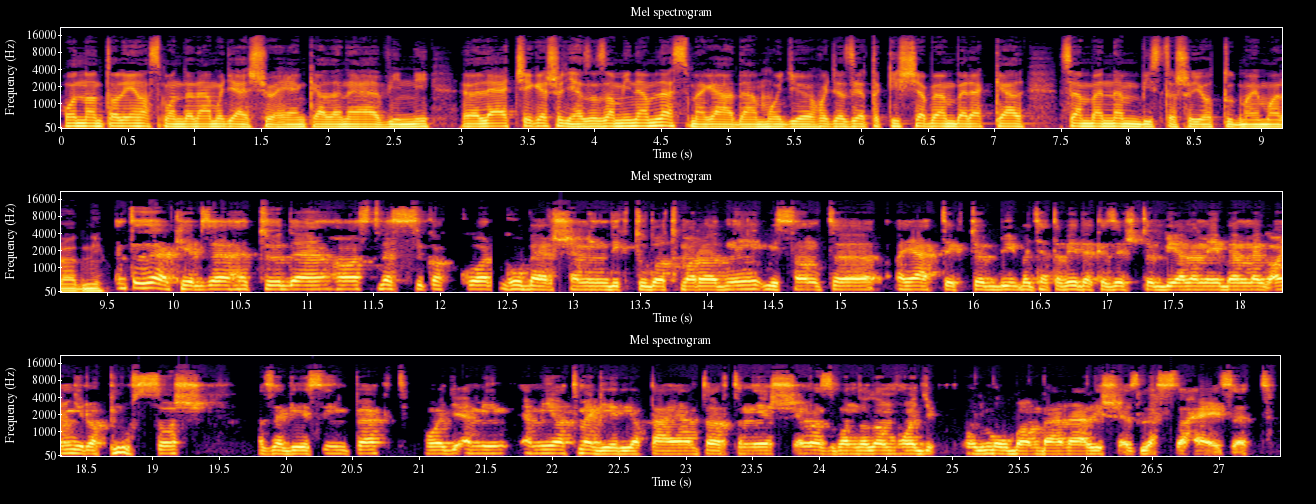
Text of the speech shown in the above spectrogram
onnantól én azt mondanám, hogy első helyen kellene elvinni. Lehetséges, hogy ez az, ami nem lesz meg, Ádám, hogy, hogy azért a kisebb emberekkel szemben nem biztos, hogy ott tud majd maradni. Hát ez elképzelhető, de ha azt vesszük, akkor Gober sem mindig tudott maradni, viszont a játék többi, vagy hát a védekezés többi elemében meg annyira pluszos, az egész impact, hogy emi, emiatt megéri a pályán tartani, és én azt gondolom, hogy, hogy Móbambánál is ez lesz a helyzet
